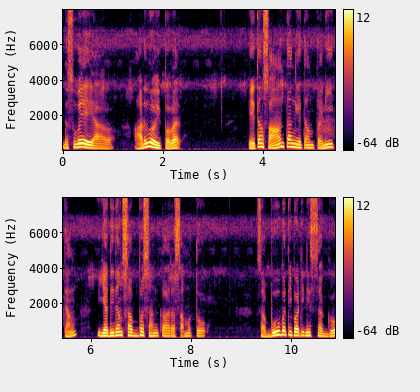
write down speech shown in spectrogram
இந்த சுவையை அனுபவிப்பவர் ஏதம் சாந்தங் ஏதம் பிரணீதங் யதிதம் சப்ப சங்கார சமுத்தோ சப்பூபதி பாட்டி நிசக்கோ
